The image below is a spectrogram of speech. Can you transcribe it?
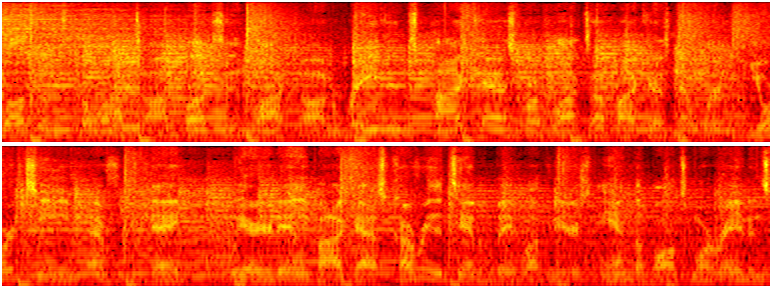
Welcome to the Locked On Bucs and Locked On Ravens podcast, part of the Locked On Podcast Network, your team every day. We are your daily podcast covering the Tampa Bay Buccaneers and the Baltimore Ravens,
